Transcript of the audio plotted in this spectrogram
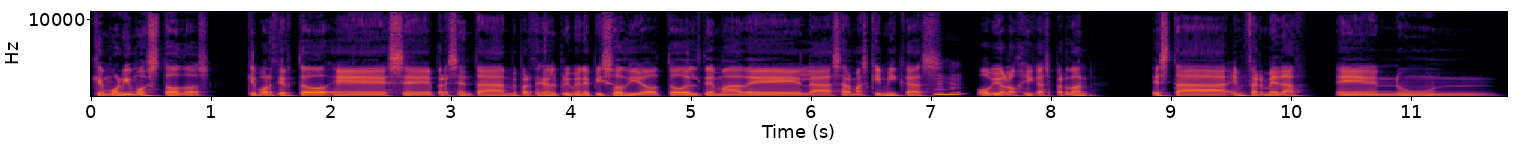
que morimos todos. Que por cierto, eh, se presenta, me parece que en el primer episodio, todo el tema de las armas químicas, o biológicas, perdón, esta enfermedad en, un,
